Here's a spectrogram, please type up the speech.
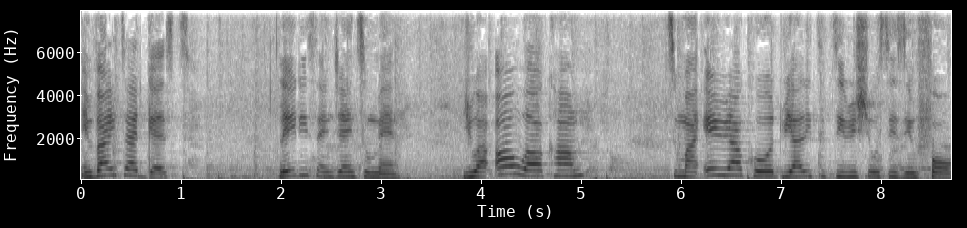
invited guests, ladies and gentlemen, you are all welcome to my area code reality TV show season 4.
